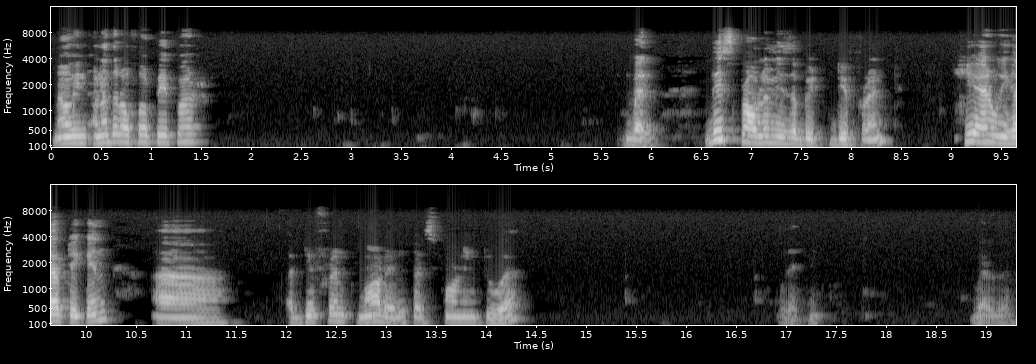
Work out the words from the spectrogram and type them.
Now, in another of our paper, well, this problem is a bit different. Here we have taken uh, a different model corresponding to a let me well well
